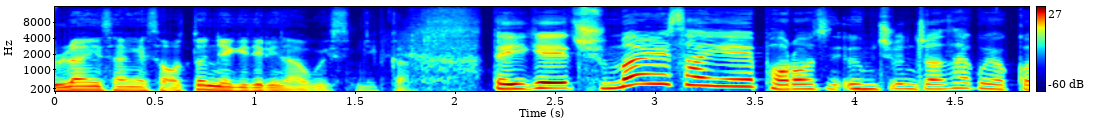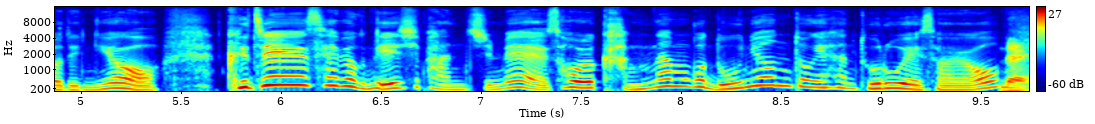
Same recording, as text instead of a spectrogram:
온라인상에서 어떤 얘기들이 나오고 있습니까? 네, 이게 주말 사이에 벌어진 음주운전 사고였거든요. 그제 새벽 4시 반쯤에 서울 강남구 논현동의 한 도로에서요. 네,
